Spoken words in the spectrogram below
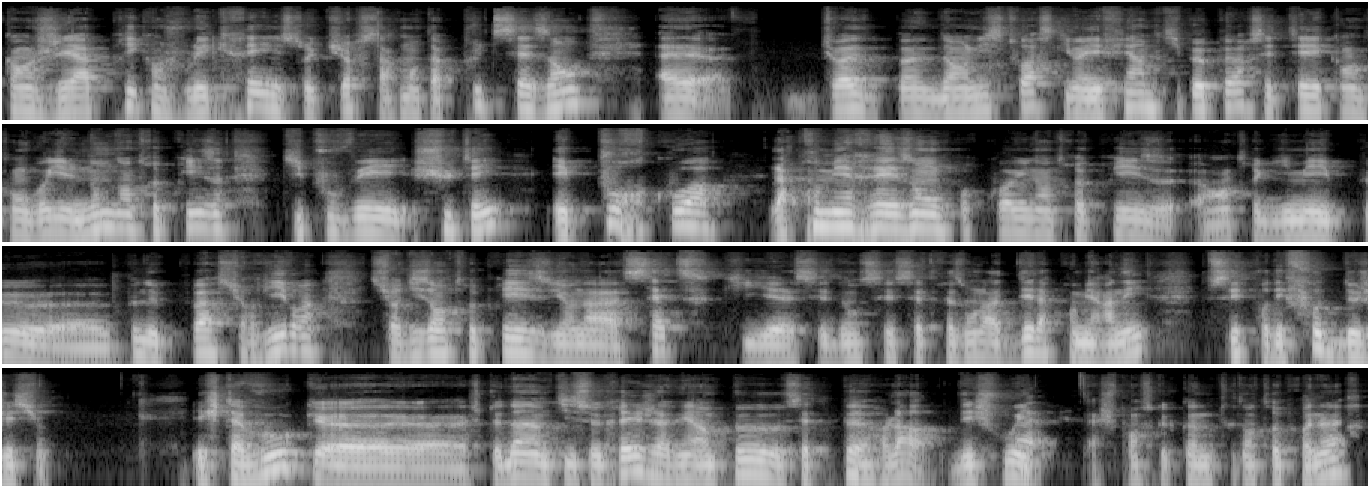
quand j'ai appris, quand je voulais créer une structure, ça remonte à plus de 16 ans. Euh, tu vois, dans l'histoire, ce qui m'avait fait un petit peu peur, c'était quand on voyait le nombre d'entreprises qui pouvaient chuter et pourquoi la première raison pourquoi une entreprise, entre guillemets, peut, euh, ne pas survivre, sur 10 entreprises, il y en a 7 qui, c'est donc cette raison-là dès la première année, c'est pour des fautes de gestion. Et je t'avoue que, euh, je te donne un petit secret, j'avais un peu cette peur-là d'échouer. Je pense que comme tout entrepreneur.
